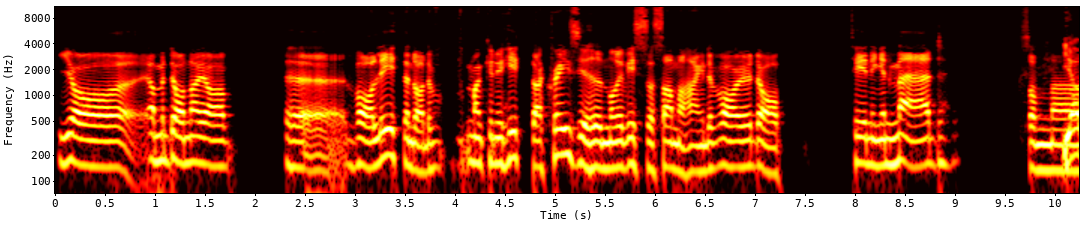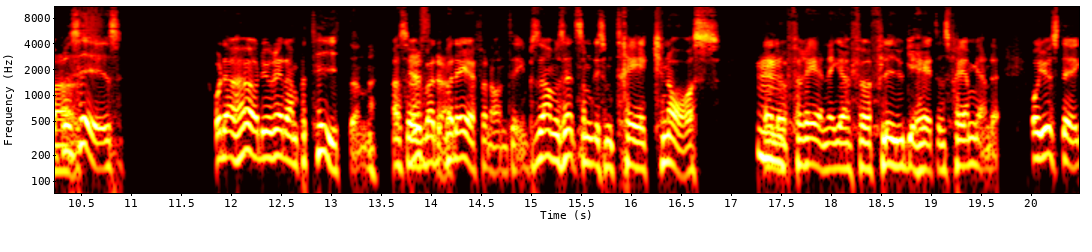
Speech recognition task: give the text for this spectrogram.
ja, ja, men då när jag uh, var liten då. Det, man kunde ju hitta crazy humor i vissa sammanhang. Det var ju då tidningen Mad. Som, uh, ja, precis. Och där hör du ju redan på titeln alltså vad, det. vad det är för någonting. På samma sätt som liksom Tre Knas mm. eller Föreningen för flugighetens främjande. Och just det,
